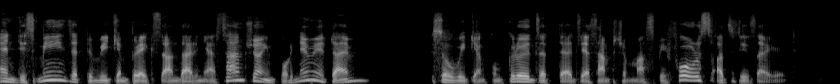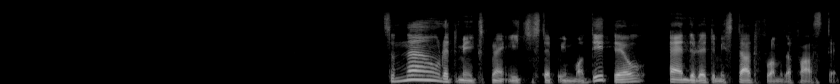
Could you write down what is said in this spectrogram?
And this means that we can break the underlying assumption in polynomial time. So we can conclude that uh, the assumption must be false as desired. So now let me explain each step in more detail and let me start from the first step.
